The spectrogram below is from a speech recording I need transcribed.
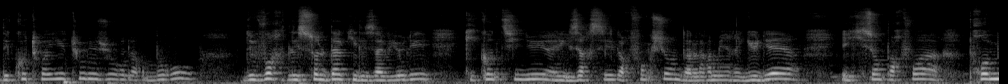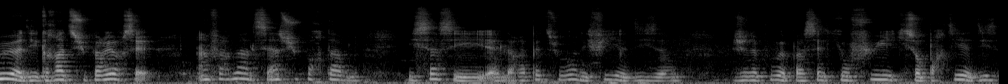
de côtoyer tous les jours leur bourreau, de voir les soldats qui les a violés, qui continuent à exercer leurs fonctions dans l'armée régulière et qui sont parfois promus à des grades supérieurs, c'est infernal, c'est insupportable. Et ça, c'est, elles le répètent souvent, les filles, elles disent, euh, je ne pouvais pas, celles qui ont fui et qui sont parties, elles disent,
